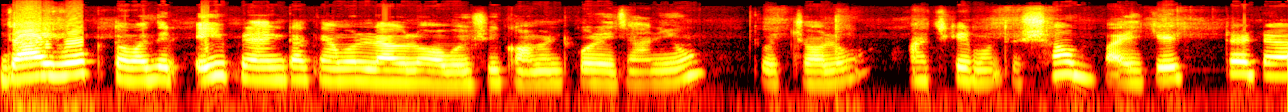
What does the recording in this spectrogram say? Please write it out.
যাই হোক, তোমাদের এই প্র্যাঙ্কটা কেমন লাগল অবশ্যই কমেন্ট করে জানিও। তো চলো, আজকের মতো সব বাইকের টাটা!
